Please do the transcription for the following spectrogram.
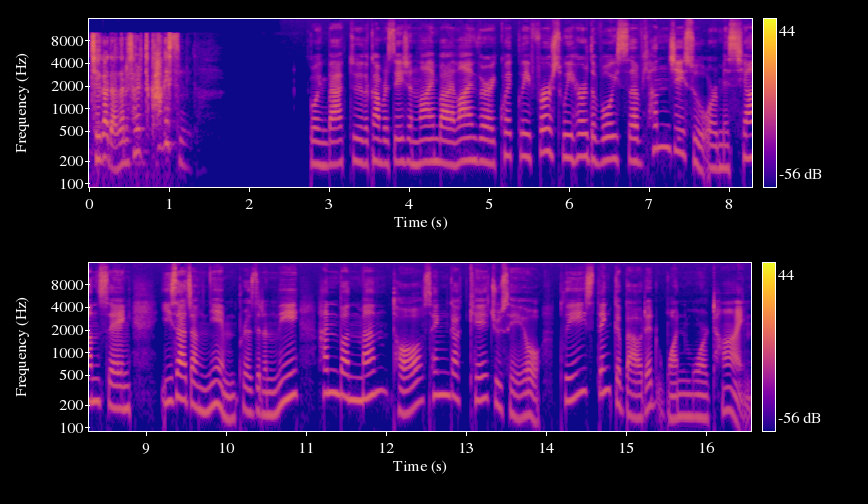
제가 나나를 설득하겠습니다. Going back to the conversation line by line very quickly, first we heard the voice of Hyun Ji-soo or Miss Hyun saying, 이사장님, President Lee, 한 번만 더 생각해 주세요. Please think about it one more time.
